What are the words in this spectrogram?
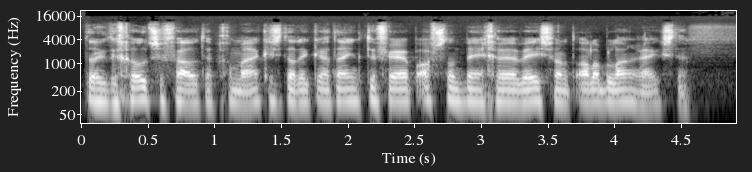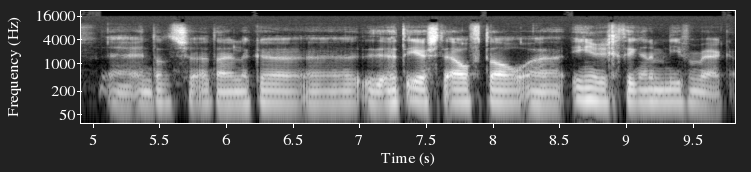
dat ik de grootste fout heb gemaakt... is dat ik uiteindelijk te ver op afstand ben geweest van het allerbelangrijkste. en dat is uiteindelijk het eerste elftal inrichting en de manier van werken.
